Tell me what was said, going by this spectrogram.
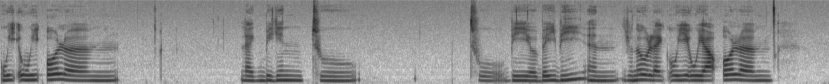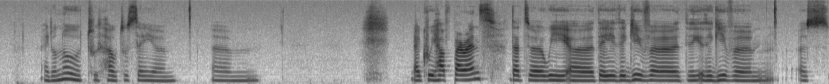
we we all um, like begin to to be a baby, and you know, like we we are all. Um, I don't know to how to say. Um, um, like we have parents that uh, we uh, they they give uh, they they give um, us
